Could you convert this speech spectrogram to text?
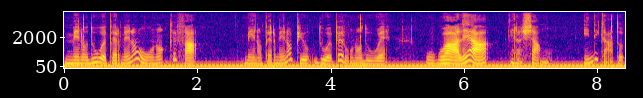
meno 2 per meno 1 che fa meno per meno più 2 per 1 2 uguale a e lasciamo indicato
